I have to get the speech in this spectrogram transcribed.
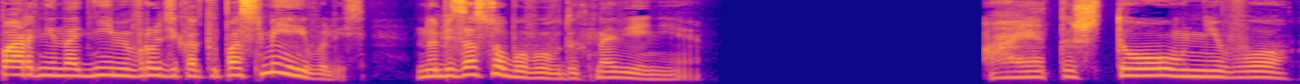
Парни над ними вроде как и посмеивались, но без особого вдохновения. «А это что у него?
